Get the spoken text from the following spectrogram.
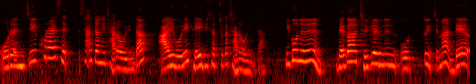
오렌지 코랄색 사장이 잘 어울린다. 아이보리 베이비 셔츠가 잘 어울린다. 이거는 내가 즐겨 입는 옷도 있지만 내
